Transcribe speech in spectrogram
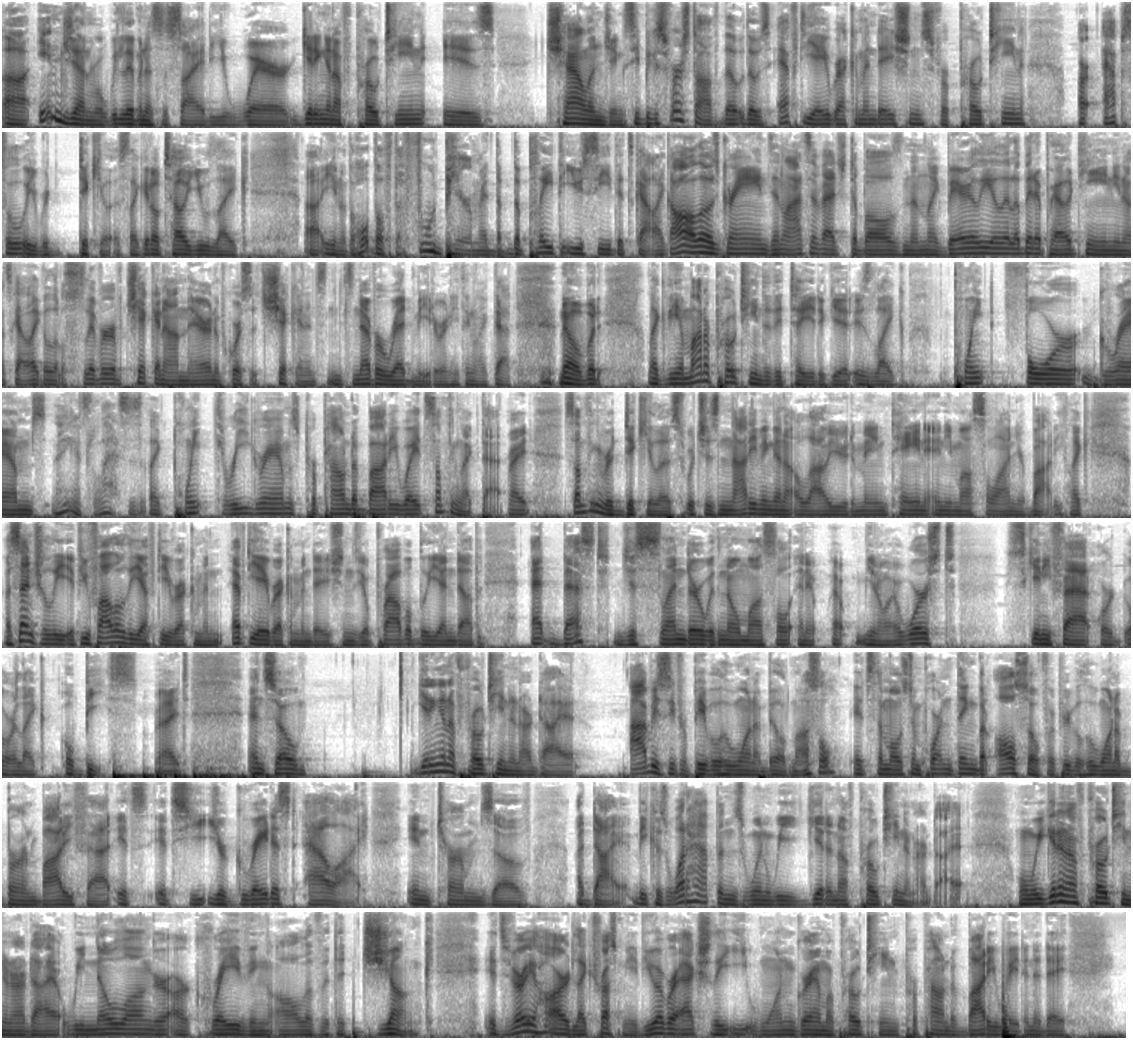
uh, in general, we live in a society where getting enough protein is challenging. See, because first off, those FDA recommendations for protein are absolutely ridiculous. Like it'll tell you like, uh, you know, the whole the, the food pyramid, the, the plate that you see that's got like all those grains and lots of vegetables, and then like barely a little bit of protein. You know, it's got like a little sliver of chicken on there, and of course it's chicken. It's it's never red meat or anything like that. No, but like the amount of protein that they tell you to get is like 0.4 grams. I think it's less. Is it like 0.3 grams per pound of body weight? Something like that, right? Something ridiculous, which is not even going to allow you to maintain any muscle on your body. Like essentially, if you follow the FDA, recommend, FDA recommendations, you'll probably end up at best just slender with no muscle, and at, you know at worst skinny fat or or like obese, right? And so getting enough protein in our diet obviously for people who want to build muscle it's the most important thing but also for people who want to burn body fat it's it's your greatest ally in terms of a diet. Because what happens when we get enough protein in our diet? When we get enough protein in our diet we no longer are craving all of the junk. It's very hard like trust me if you ever actually eat one gram of protein per pound of body weight in a day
